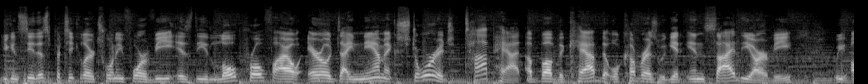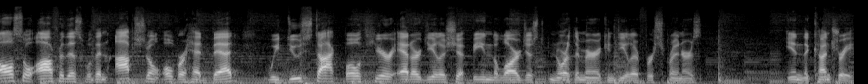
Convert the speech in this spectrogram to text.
You can see this particular 24V is the low profile aerodynamic storage top hat above the cab that we'll cover as we get inside the RV. We also offer this with an optional overhead bed. We do stock both here at our dealership, being the largest North American dealer for sprinters in the country.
